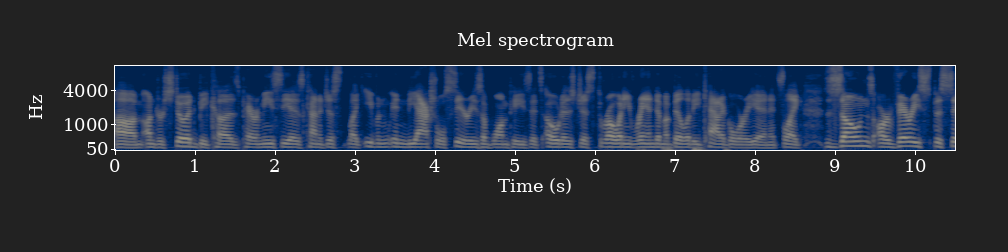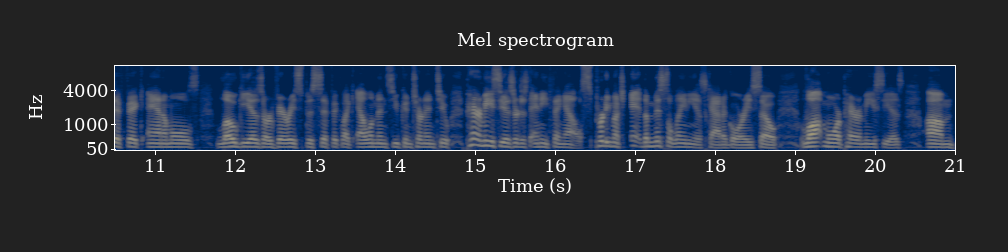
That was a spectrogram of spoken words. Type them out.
um, understood because paramecia is kind of just like even in the actual series of one piece it's oda's just throw any random ability category in. It's like zoans are very specific animals logias are very specific like elements you can turn into. Paramecias are just anything else else, pretty much eh, the miscellaneous category. So a lot more paramecias. Um,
